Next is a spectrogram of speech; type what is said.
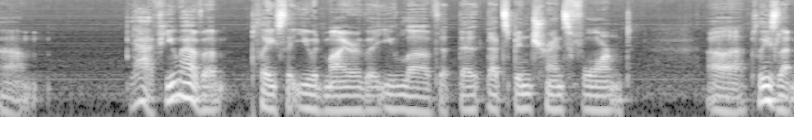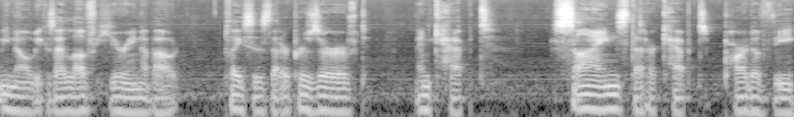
Um, yeah, if you have a place that you admire, that you love, that, that that's been transformed, uh, please let me know because I love hearing about places that are preserved and kept, signs that are kept part of the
